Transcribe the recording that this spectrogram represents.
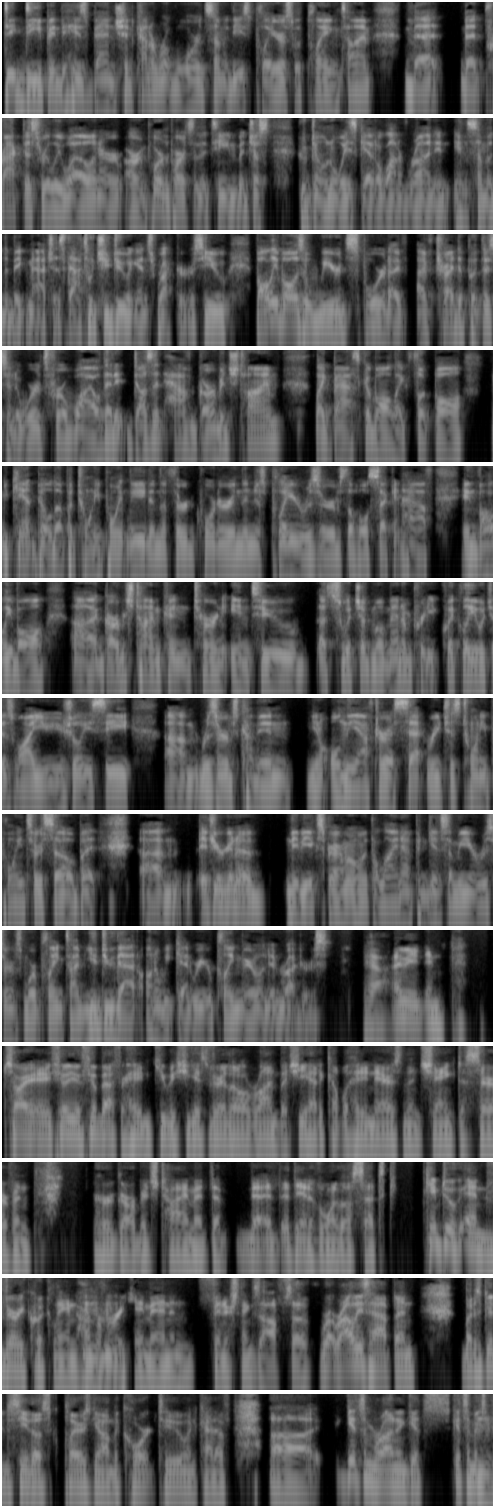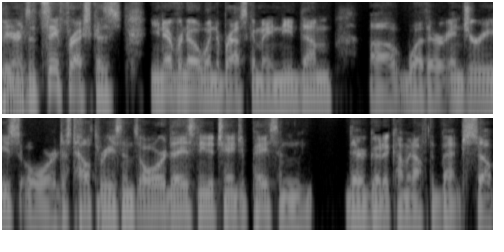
dig deep into his bench and kind of reward some of these players with playing time that that practice really well and are, are important parts of the team, but just who don't always get a lot of run in, in some of the big matches. That's what you do against Rutgers. You volleyball is a weird sport. I've I've tried to put this into words for a while that it doesn't have garbage time like basketball, like football. You can't build up a 20 point lead in the third quarter and then just play your reserves the whole second half in volleyball. Uh, garbage time can turn into a switch of momentum pretty quickly, which is why you usually see um, reserves come in, you know, only after a set reaches 20 points or so. But um, if you're going to maybe experiment with the lineup and give some of your reserves more playing time, you do that on a weekend where you're playing Maryland and Rutgers. Yeah. I mean, and sorry, I feel you feel bad for Hayden Kubik. She gets very little run, but she had a couple hitting errors and then shanked to serve and her garbage time at the at the end of one of those sets came to an end very quickly and Harper mm-hmm. Murray came in and finished things off. So r- rallies happen, but it's good to see those players get on the court too and kind of, uh, get some run and gets, get some mm-hmm. experience mm-hmm. and stay fresh because you never know when Nebraska may need them, uh, whether injuries or just health reasons or they just need a change of pace and they're good at coming off the bench. So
